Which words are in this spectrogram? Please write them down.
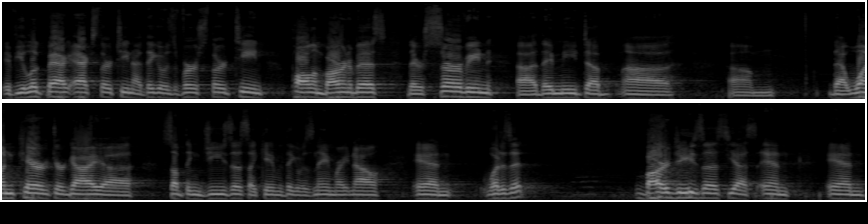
if you look back, Acts 13, I think it was verse 13, Paul and Barnabas, they're serving. Uh, they meet uh, um, that one character guy, uh, something Jesus. I can't even think of his name right now. And what is it? Bar Jesus, yes. And, and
